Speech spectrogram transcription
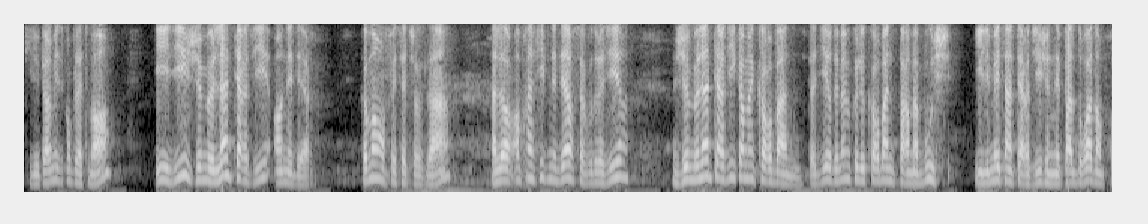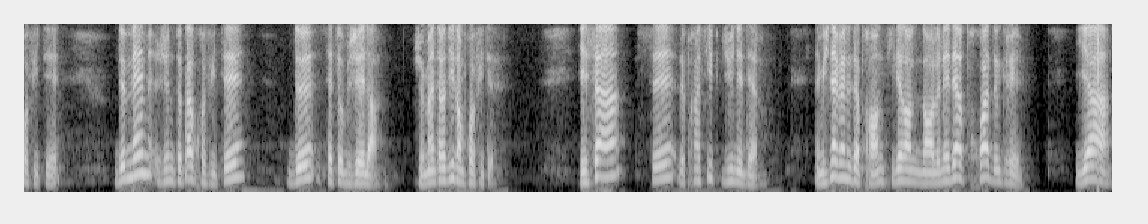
qui lui est permise complètement, et il dit, je me l'interdis en Neder. Comment on fait cette chose-là Alors, en principe, Neder, ça voudrait dire, je me l'interdis comme un korban. C'est-à-dire, de même que le korban par ma bouche, il m'est interdit, je n'ai pas le droit d'en profiter. De même, je ne peux pas profiter de cet objet-là. Je m'interdis d'en profiter. Et ça, c'est le principe du Neder. La Mishnah vient nous apprendre qu'il y a dans, le Neder trois degrés. Il y a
